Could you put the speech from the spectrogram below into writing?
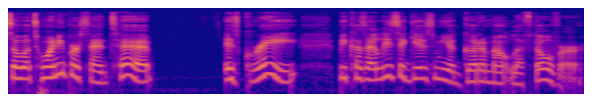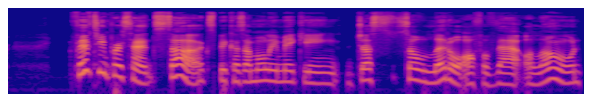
So a 20% tip is great because at least it gives me a good amount left over. 15% sucks because I'm only making just so little off of that alone.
